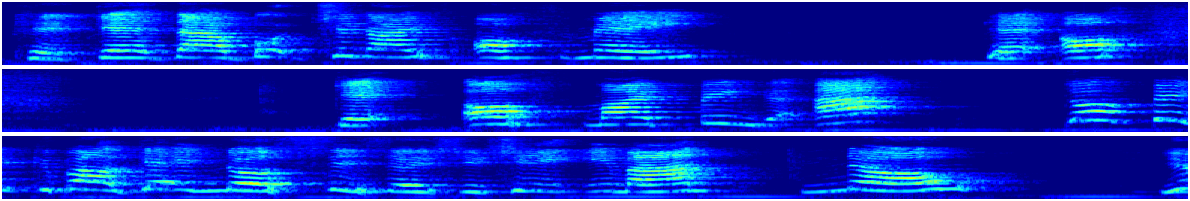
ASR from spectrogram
Okay, get that butcher knife off me. Get off. Off my finger. Ah! Don't think about getting no scissors, you cheeky man. No. You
